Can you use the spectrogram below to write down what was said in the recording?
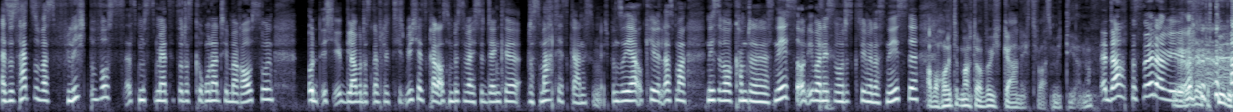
also es hat so was Pflichtbewusstes, als müsste man jetzt so das Corona-Thema rausholen. Und ich glaube, das reflektiert mich jetzt gerade auch so ein bisschen, weil ich so denke, das macht jetzt gar nichts mit mir. Ich bin so, ja, okay, lass mal, nächste Woche kommt dann das nächste und übernächste Woche diskutieren wir das nächste. Aber heute macht doch wirklich gar nichts was mit dir. Ne? Äh, Doch, das Söder-Video. Ja, natürlich.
